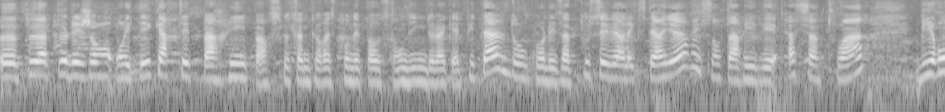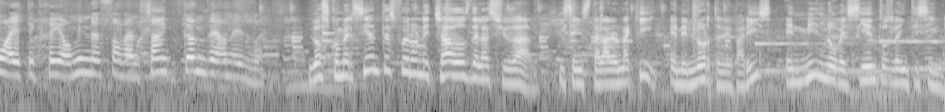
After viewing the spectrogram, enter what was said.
Euh, peu à peu, les gens ont été écartés de Paris parce que ça ne correspondait pas au standing de la capitale. Donc, on les a poussés vers l'extérieur. Ils sont arrivés à Saint-Ouen. Biron a été créé en 1925 comme Vernaison. Los comerciantes fueron echados de la ciudad y se instalaron aquí, en el norte de París, en 1925.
